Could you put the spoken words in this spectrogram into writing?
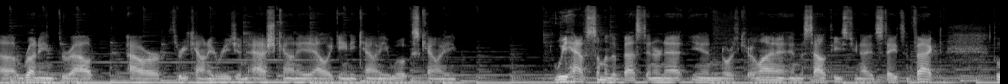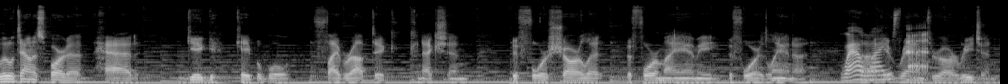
uh, running throughout our three county region Ashe County, Alleghany County, Wilkes County. We have some of the best internet in North Carolina and the southeast United States. In fact, the little town of Sparta had gig capable fiber optic connection before Charlotte, before Miami, before Atlanta. Wow, uh, why it ran that? through our region.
